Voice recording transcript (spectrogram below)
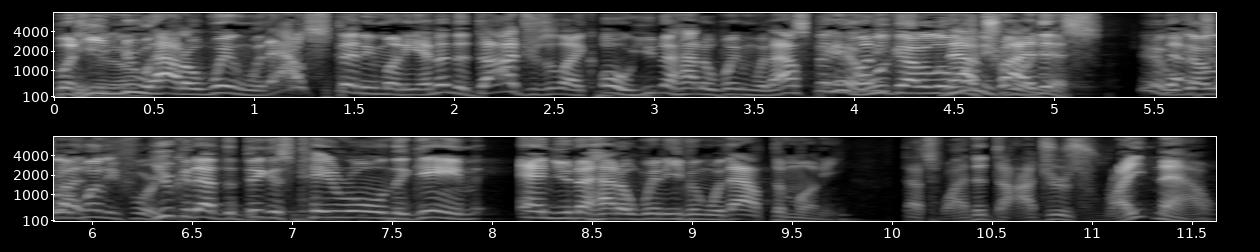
but he You know? knew how to win without spending money. And then the Dodgers are like, "Oh, you know how to win without spending Yeah, money? we got a little now money try for you. this. Yeah, we Now got a little money for You you. could have the biggest payroll in the game, and you know how to win even without the money. That's why the Dodgers right now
